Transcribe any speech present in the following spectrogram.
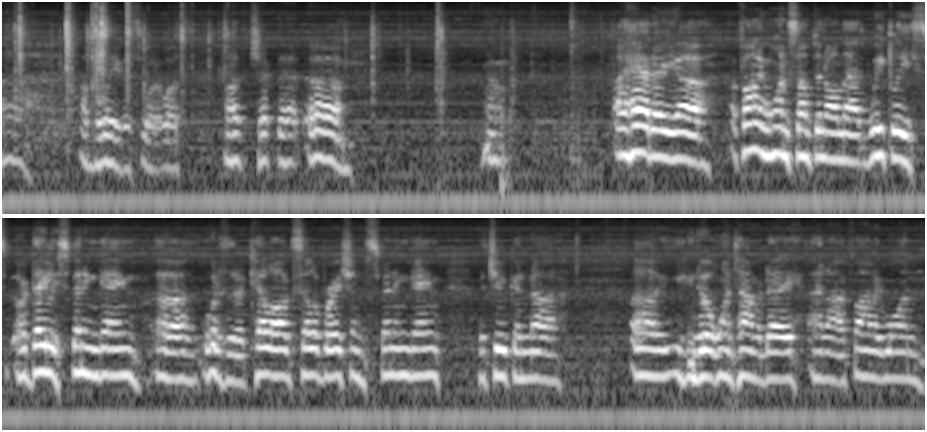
Uh, I believe that's what it was. I'll have to check that. Oh. I had a, uh, I finally won something on that weekly or daily spinning game. Uh, what is it? A Kellogg Celebration spinning game that you can uh, uh, you can do it one time a day, and I finally won.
